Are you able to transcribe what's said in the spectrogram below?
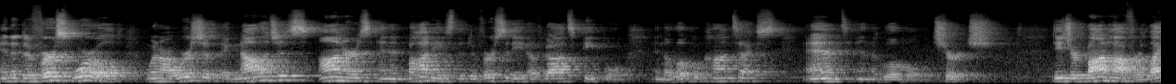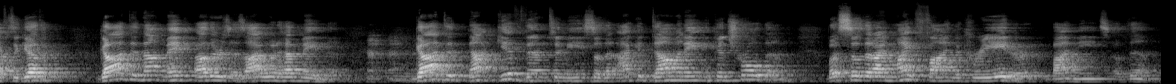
in a diverse world when our worship acknowledges, honors, and embodies the diversity of God's people in the local context and in the global church. Dietrich Bonhoeffer, Life Together. God did not make others as I would have made them. God did not give them to me so that I could dominate and control them, but so that I might find the Creator by means of them.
